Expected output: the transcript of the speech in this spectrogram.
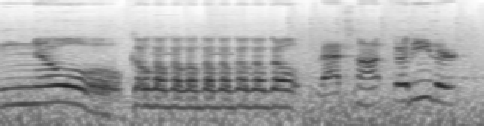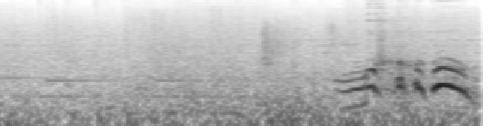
No. Go, go, go, go, go, go, go, go, go. That's not good either. Woo-hoo-hoo.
